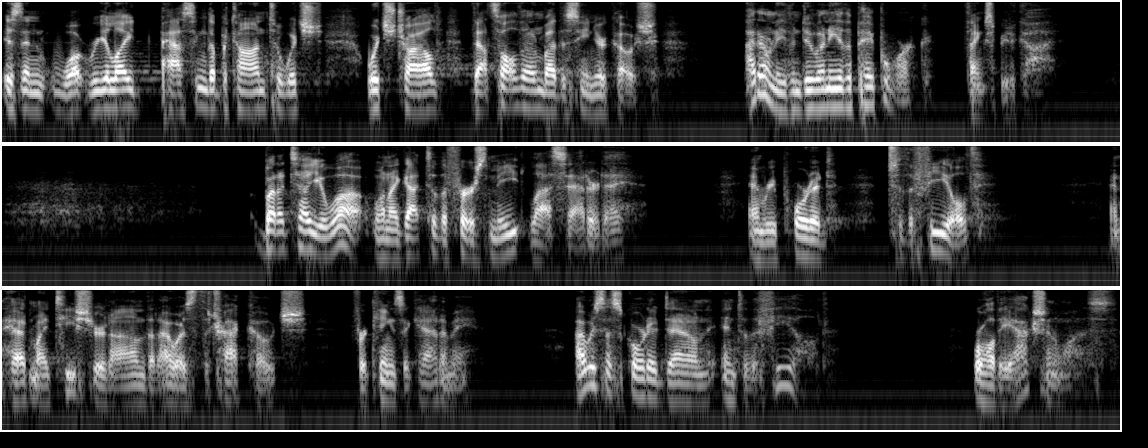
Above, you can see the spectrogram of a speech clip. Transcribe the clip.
is in what relay, passing the baton to which, which child. That's all done by the senior coach. I don't even do any of the paperwork, thanks be to God. But I tell you what, when I got to the first meet last Saturday and reported to the field, and had my t shirt on that I was the track coach for King's Academy, I was escorted down into the field where all the action was.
